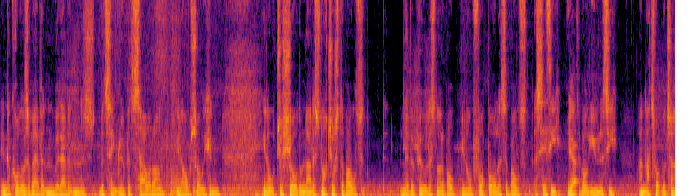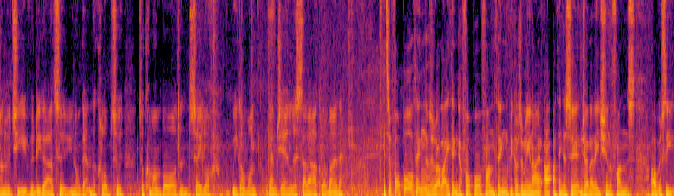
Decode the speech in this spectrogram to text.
in the colours of Everton with Everton's with St Rupert's Tower on. You know, so we can, you know, just show them that it's not just about Liverpool. It's not about you know football. It's about a city. Yeah. It's about unity. And that's what we're trying to achieve with regard to, you know, getting the club to, to come on board and say, look, we don't want them journalists at our club either. It's a football thing as well. I think a football fan thing because I mean, I I think a certain generation of fans obviously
